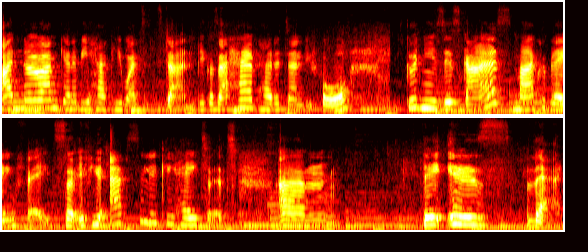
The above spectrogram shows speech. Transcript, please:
I know I'm gonna be happy once it's done because I have had it done before. Good news is, guys, microblading fades. So if you absolutely hate it, um, there is that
